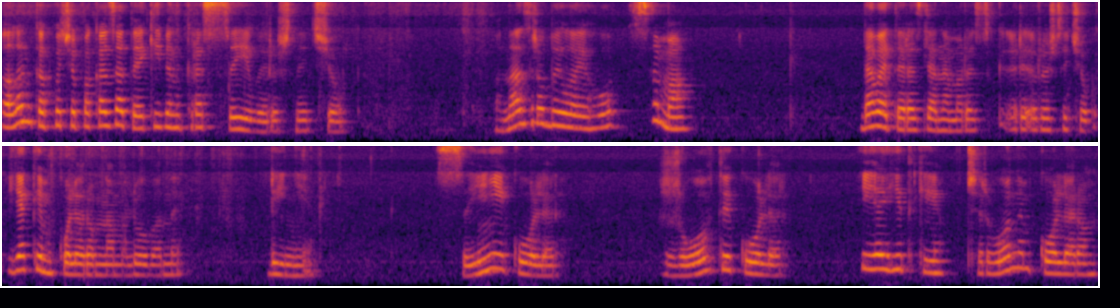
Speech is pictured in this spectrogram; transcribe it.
Оленка хоче показати, який він красивий рушничок. Вона зробила його сама. Давайте розглянемо рушничок. Яким кольором намальовані лінії? Синій колір, жовтий колір і ягідки червоним кольором.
